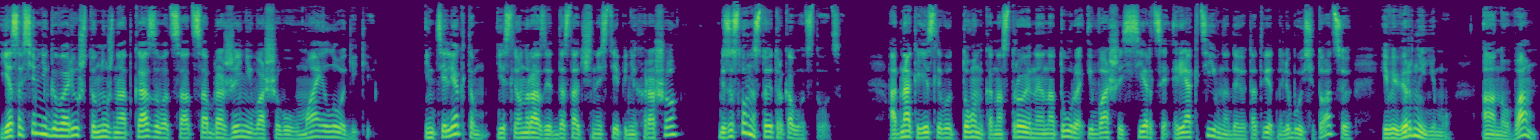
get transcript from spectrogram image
Я совсем не говорю, что нужно отказываться от соображений вашего ума и логики. Интеллектом, если он развит в достаточной степени хорошо – Безусловно, стоит руководствоваться. Однако, если вы тонко настроенная натура и ваше сердце реактивно дает ответ на любую ситуацию, и вы верны ему, а оно вам,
